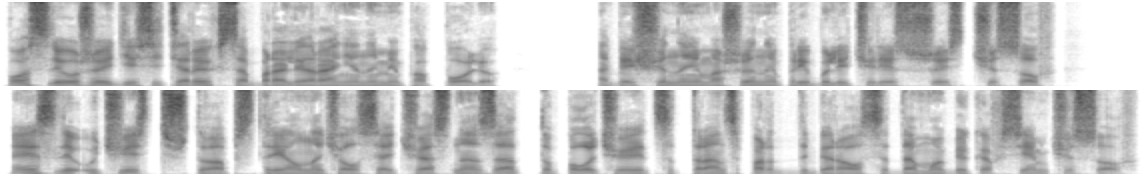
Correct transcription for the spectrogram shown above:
После уже десятерых собрали ранеными по полю. Обещанные машины прибыли через шесть часов, а если учесть, что обстрел начался час назад, то, получается, транспорт добирался до Мобика в 7 часов.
